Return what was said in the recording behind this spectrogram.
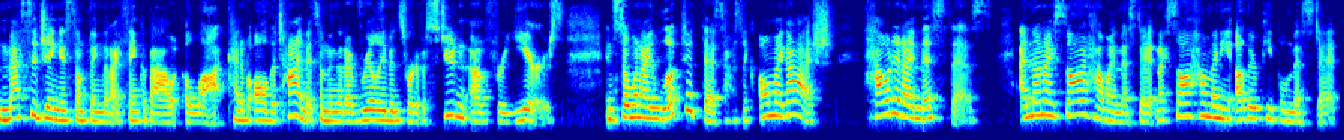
messaging is something that I think about a lot, kind of all the time. It's something that I've really been sort of a student of for years. And so when I looked at this, I was like, oh my gosh, how did I miss this? And then I saw how I missed it and I saw how many other people missed it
